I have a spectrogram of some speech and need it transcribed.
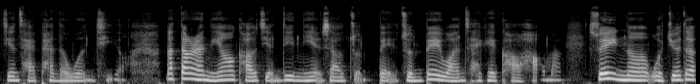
兼裁判的问题哦。那当然你要考检定，你也是要准备，准备完才可以考好嘛。所以呢，我觉得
